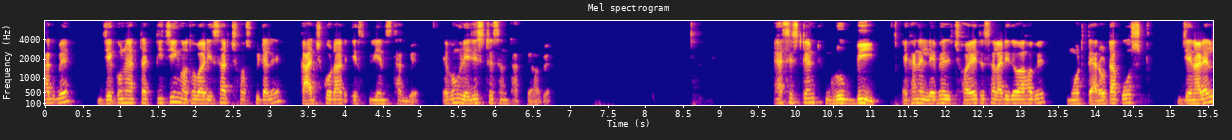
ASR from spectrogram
থাকবে যে কোনো একটা টিচিং অথবা রিসার্চ হসপিটালে কাজ করার এক্সপিরিয়েন্স থাকবে এবং রেজিস্ট্রেশন থাকতে হবে। অ্যাসিস্ট্যান্ট গ্রুপ বি এখানে লেভেল ছয়েতে স্যালারি দেওয়া হবে, মোট তেরোটা পোস্ট জেনারেল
